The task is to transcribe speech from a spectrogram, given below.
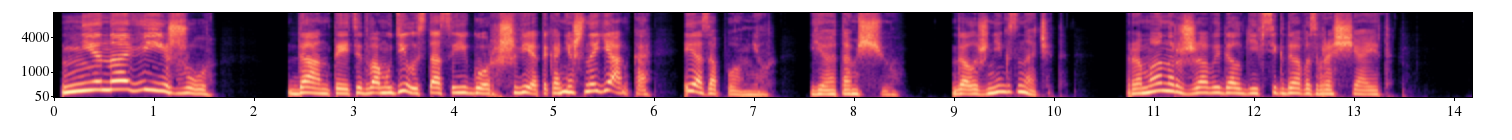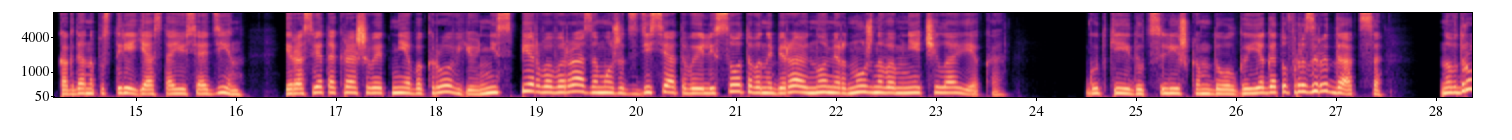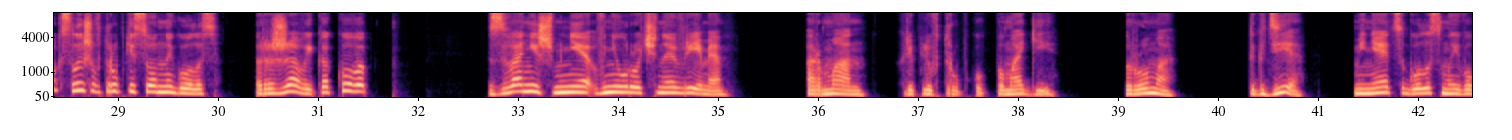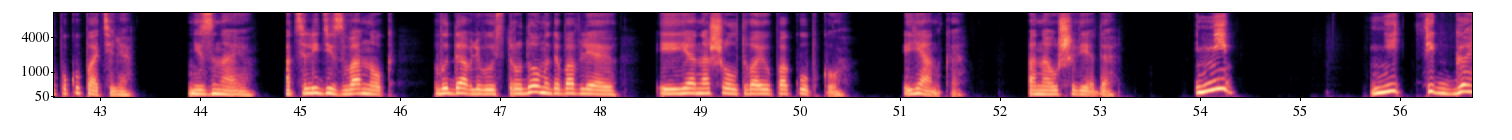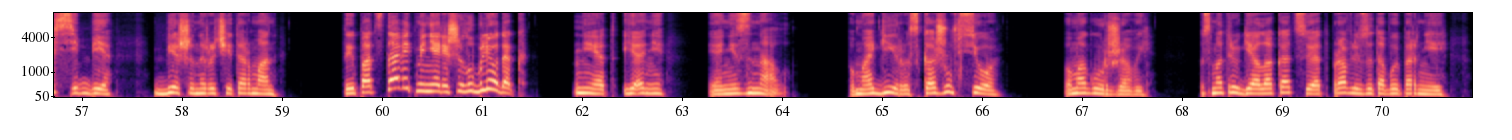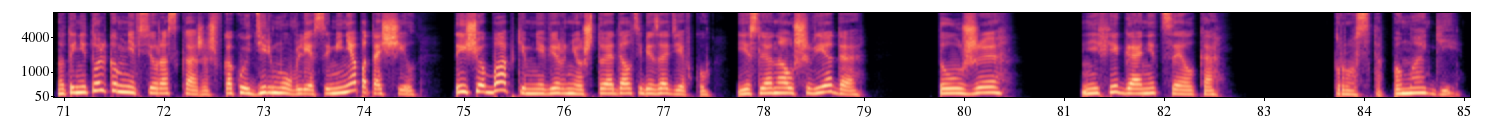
Ненавижу! Данте, эти два мудилы, Стас и Егор, швед и, конечно, Янка. Я запомнил. Я отомщу. Должник, значит. Роман ржавые долги всегда возвращает. Когда на пустыре я остаюсь один, и рассвет окрашивает небо кровью, не с первого раза, может, с десятого или сотого набираю номер нужного мне человека. Гудки идут слишком долго, и я готов разрыдаться. Но вдруг слышу в трубке сонный голос. «Ржавый, какого...» «Звонишь мне в неурочное время». «Арман», — хриплю в трубку, — «помоги». «Рома, ты где?» — меняется голос моего покупателя. «Не знаю. Отследи звонок». Выдавливаю с трудом и добавляю. «И я нашел твою покупку. Янка. Она у шведа». «Ни... нифига себе!» — бешено рычит Арман. «Ты подставить меня решил, ублюдок?» «Нет, я не... я не знал. Помоги, расскажу все». «Помогу, ржавый. Посмотрю геолокацию и отправлю за тобой парней. Но ты не только мне все расскажешь, в какое дерьмо влез и меня потащил. Ты еще бабки мне вернешь, что я дал тебе за девку. Если она у шведа, то уже нифига не целка. Просто помоги.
